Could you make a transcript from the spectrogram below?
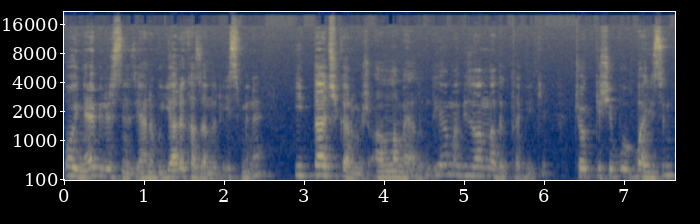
oynayabilirsiniz. Yani bu yarı kazanır ismini iddia çıkarmış anlamayalım diye ama biz anladık tabii ki. Çok kişi bu bahisin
